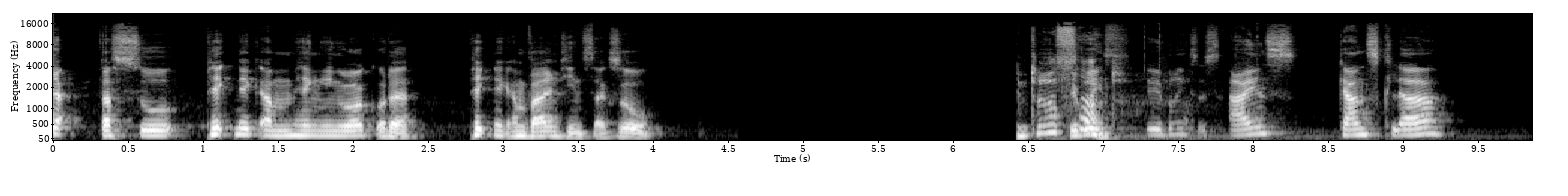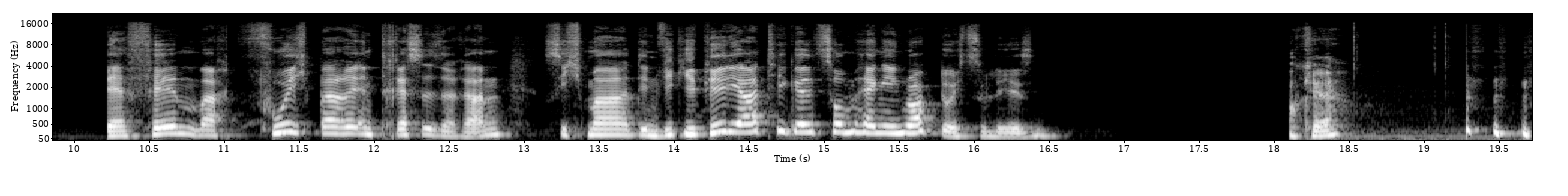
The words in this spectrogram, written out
Ja, das so Picknick am Hanging Rock oder Picknick am Valentinstag, so. Interessant. Übrigens, übrigens ist eins ganz klar, der Film macht furchtbare Interesse daran, sich mal den Wikipedia-Artikel zum Hanging Rock durchzulesen. Okay.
